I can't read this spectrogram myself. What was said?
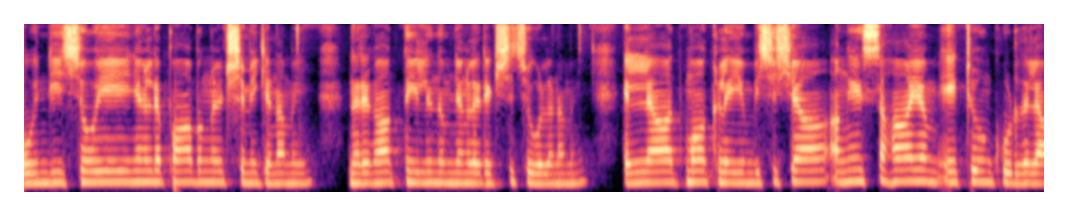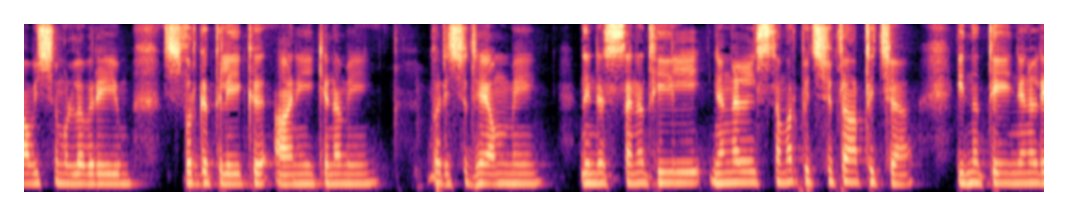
ഓ എന്റെ ഈശോയെ ഞങ്ങളുടെ പാപങ്ങൾ ക്ഷമിക്കണമേ. നരകാഗ്നിയിൽ നിന്നും ഞങ്ങളെ രക്ഷിച്ചു കൊള്ളണമേ എല്ലാ ആത്മാക്കളെയും വിശിഷ്യ അങ്ങേ സഹായം ഏറ്റവും കൂടുതൽ ആവശ്യമുള്ളവരെയും സ്വർഗത്തിലേക്ക് ആനയിക്കണമേ. പരിശുദ്ധ അമ്മേ നിന്റെ സന്നദ്ധിയിൽ ഞങ്ങൾ സമർപ്പിച്ച് പ്രാർത്ഥിച്ച ഇന്നത്തെ ഞങ്ങളുടെ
